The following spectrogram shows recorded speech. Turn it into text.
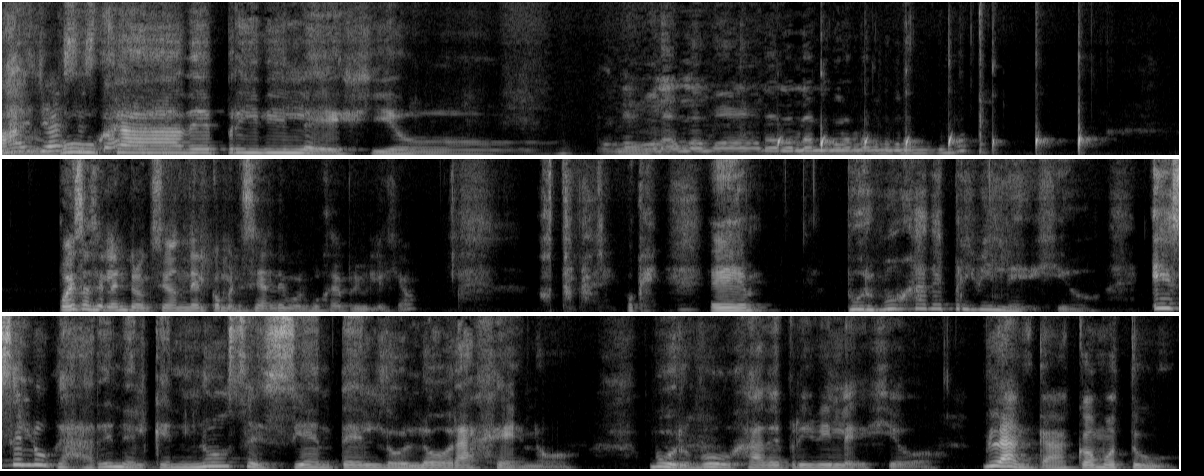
Ay, ya es Burbuja de privilegio. ¿Puedes hacer la introducción del comercial de burbuja de privilegio? Puta madre. Ok. Eh, burbuja de privilegio es el lugar en el que no se siente el dolor ajeno. Burbuja de privilegio. Blanca como tú.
